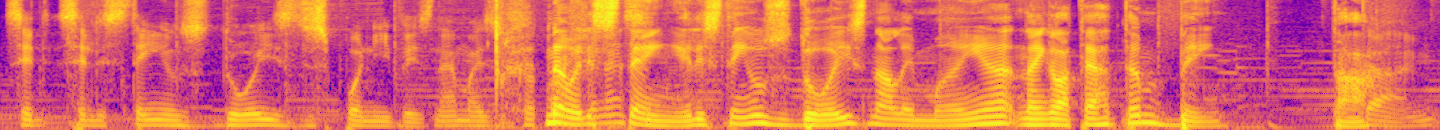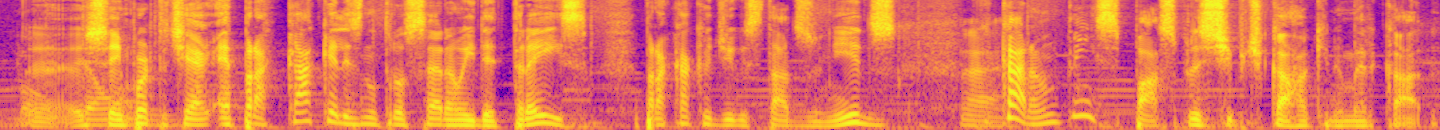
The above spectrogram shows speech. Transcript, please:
Se, se eles têm os dois disponíveis, né? Mas Não, eles têm. Eles têm os dois na Alemanha, na Inglaterra também. Tá. tá bom, é, então... Isso é importante. É, é pra cá que eles não trouxeram o ID3, pra cá que eu digo Estados Unidos. É. cara, não tem espaço pra esse tipo de carro aqui no mercado.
